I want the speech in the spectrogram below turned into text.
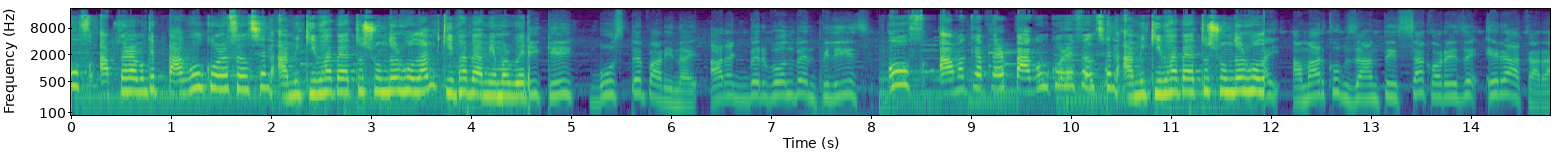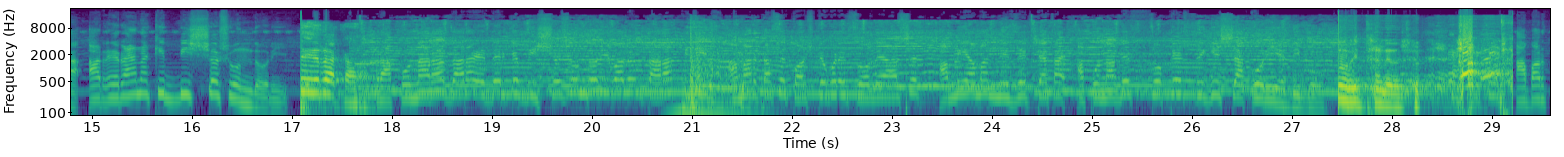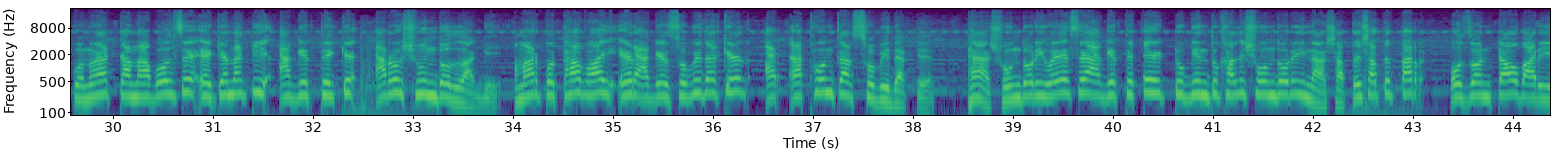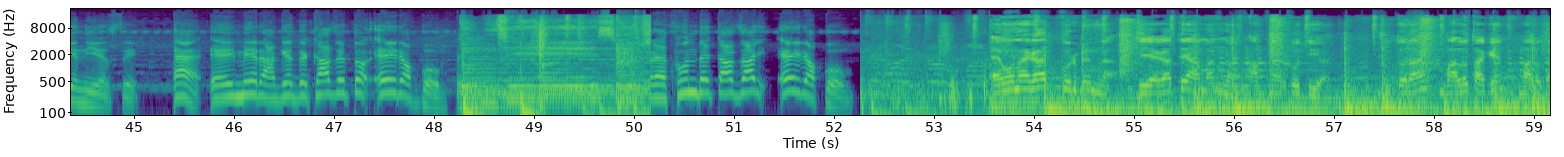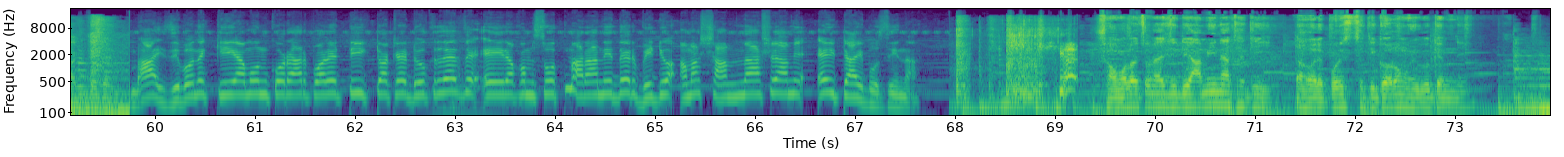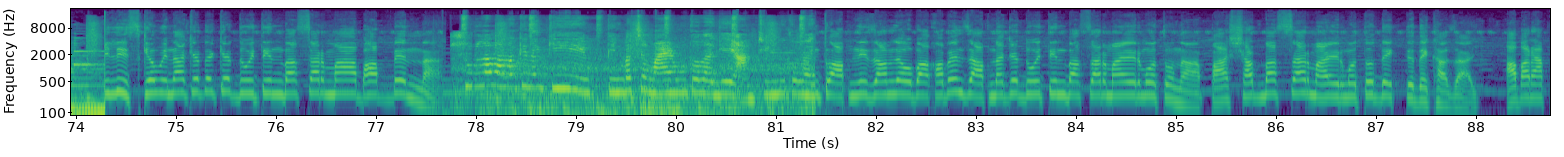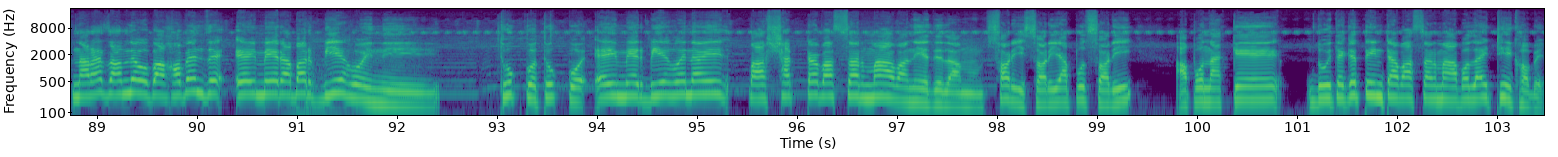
উফ আপনারা আমাকে পাগল করে ফেলছেন। আমি কীভাবে এত সুন্দর হলাম? কীভাবে আমি আমার ওয়েট কি বুঝতে পারি নাই। আরেকবার বলবেন প্লিজ ওফ আমাকে আপনারা পাগল করে ফেলছেন। আমি কীভাবে এত সুন্দর হলাম? ভাই আমার খুব জানতে ইচ্ছা করে যে এরা কারা আর এরা নাকি বিশ্ব সুন্দরী। আর আপনারা যারা এদেরকে বিশ্ব সুন্দরী বলেন তারা প্লিজ আমার কাছে কষ্ট করে চলে আসে আমি আমার নিজের টাকায় আপনাদের চোখের চিকিৎসা করিয়ে দিব। আবার কোনো এক কানা বলছে, একে নাকি আগের থেকে আরও সুন্দর লাগে। আমার কথা ভাই, এর আগের ছবি দেখেন আর এখনকার ছবি দেখেন। হ্যাঁ সুন্দরী হয়েছে আগের থেকে একটু, কিন্তু খালি সুন্দরী না, সাথে সাথে তার ওজনটাও বাড়িয়ে নিয়েছে। হ্যাঁ এই মেয়ের আগে দেখা যেত এই রকম এখন দেখা যায় এই রকম এমন আঘাত করবেন না, যে আঘাতে আমার নয়, আপনার ক্ষতি হয়। সুতরাং ভালো থাকেন ভালো থাকতে দেন। ভাই জীবনে কি এমন করার পরে টিকটকে ঢুকলে যে এই রকম সুত মারানিদের ভিডিও আমার সামনে আসে আমি এইটাই বুঝি না। সমালোচনায় যদি আমি না থাকি তাহলে পরিস্থিতি গরম হইব কেমনি? প্লিজ কেউ ইনাকে দেখে দুই তিন বাচ্চার মা ভাববেন না। শুনলাম আমাকে নাকি তিন বাচ্চা মায়ের মতো লাগে আন্টির মতো লাগে। কিন্তু আপনি জানলে অবাক হবেন যে আপনাকে দুই তিন বাচ্চার মায়ের মতো না পাঁচ সাত বাচ্চার মায়ের মতো দেখতে দেখা যায়। আবার আপনারা জানলে অবাক হবেন যে এই মেয়ের আবার বিয়ে হয়নি। থুক্কো থুক্কো এই মেয়ের বিয়ে হয় নাই পাঁচ সাতটা বাচ্চার মা বানিয়ে দিলাম। সরি সরি আপু সরি আপনাকে দুই থেকে তিনটা বাচ্চার মা বলাই ঠিক হবে।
